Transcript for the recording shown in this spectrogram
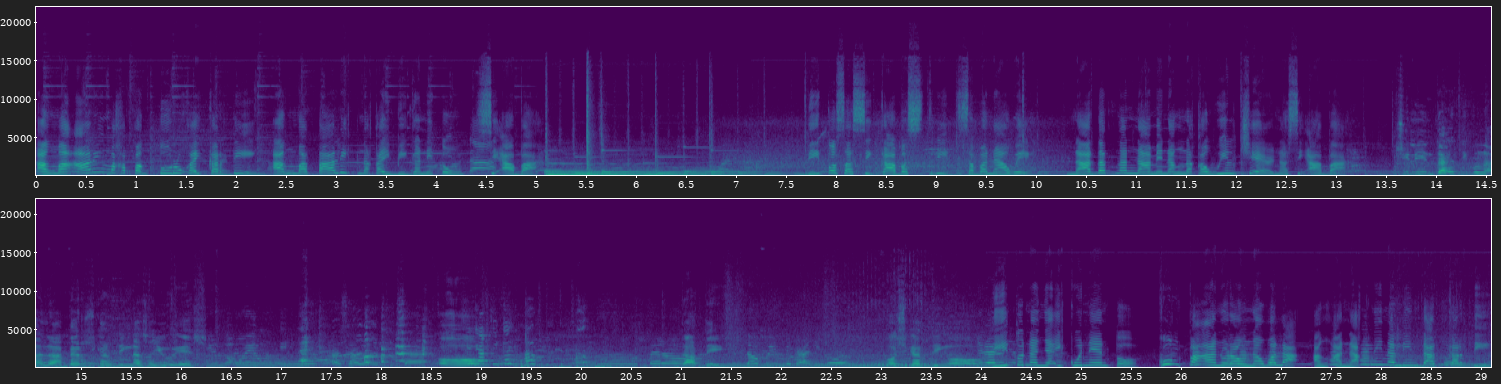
ang maaring makapagturo kay Carding ang matalik na kaibigan nitong si Aba. Dito sa Sicaba Street sa Banawe, nadatnan namin ang naka-wheelchair na si Aba. Si Linda, hindi ko na alam, pero si Carding nasa US. Yun po yung asawa ni Linda. Oo. Pero Dati. yun daw po yung mekaniko. O, si Carding, oo. Dito na niya ikwento kung paano raw nawala ang anak ni Linda at Carding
